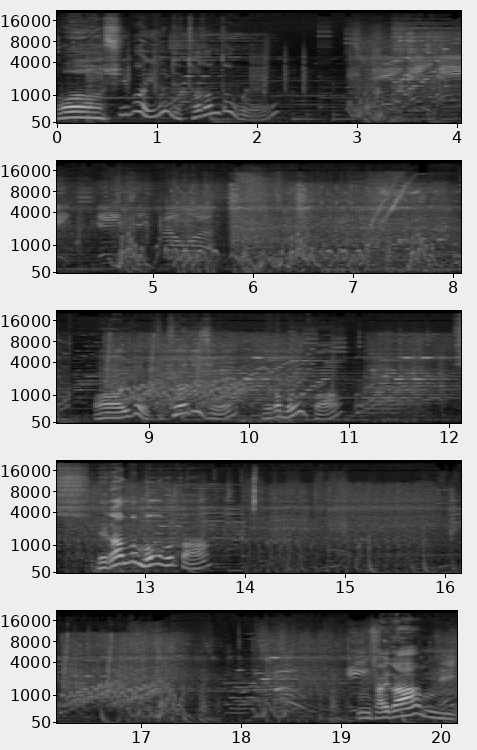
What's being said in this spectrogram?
와, 씨발 이걸 내 탓 한다고? Hey, hey, hey. Easy, fella. 아, 이거 어떻게 해야 되지? 내가 먹을까? 내가 한번 먹어볼까? 음, 잘 가. 음.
